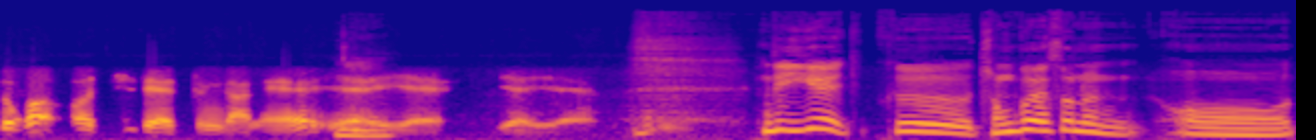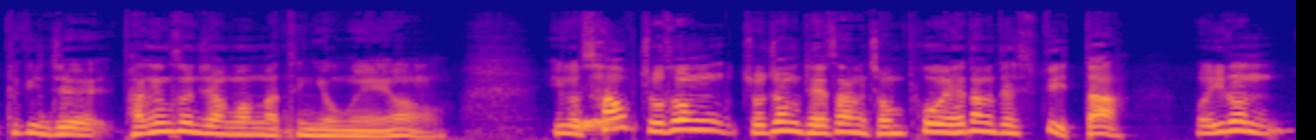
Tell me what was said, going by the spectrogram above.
누가 어찌 됐든 간에 예예 예 예. 예, 예, 예. 근데 이게 그 정부에서는 어 특히 이제 박영선 장관 같은 경우에요. 이거 네. 사업 조성 조정 대상 점포에 해당될 수도 있다. 뭐 이런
